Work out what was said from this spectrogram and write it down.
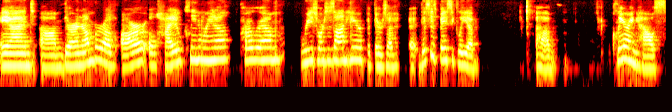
And um, there are a number of our Ohio Clean Marina program resources on here, but there's a, this is basically a, a clearinghouse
